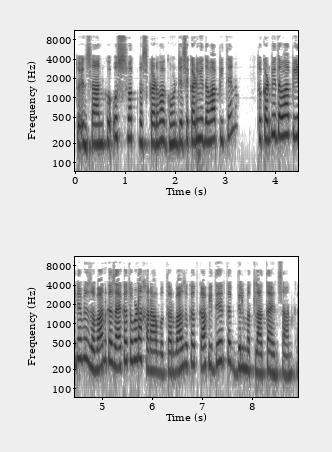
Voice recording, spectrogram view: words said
تو انسان کو اس وقت بس کڑوا گھونٹ، جیسے کڑوی دوا پیتے نا تو کڑوی دوا پینے میں زبان کا ذائقہ تو بڑا خراب ہوتا ہے اور بعض اوقات کافی دیر تک دل متلاتا ہے انسان کا۔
